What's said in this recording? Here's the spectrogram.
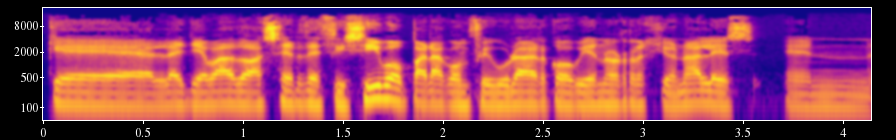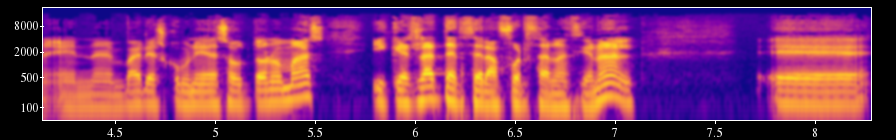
que le ha llevado a ser decisivo para configurar gobiernos regionales en varias comunidades autónomas y que es la tercera fuerza nacional. Eh,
